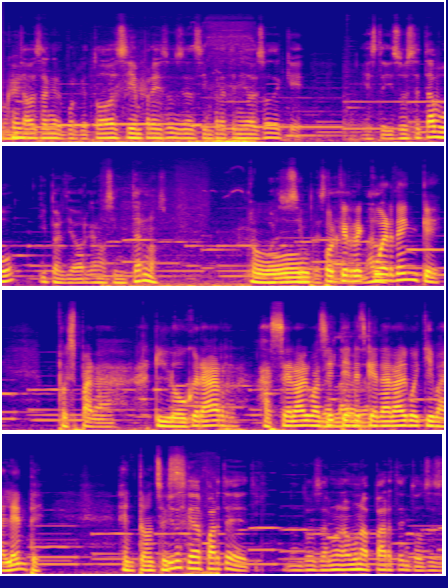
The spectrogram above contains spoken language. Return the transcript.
ok. sangre porque todo siempre eso, o sea, siempre ha tenido eso de que este hizo este tabú y perdió órganos internos. Oh, porque recuerden que pues para lograr hacer algo así tienes que dar algo equivalente. Entonces. Tienes que dar parte de ti. Entonces, una, una parte, entonces,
